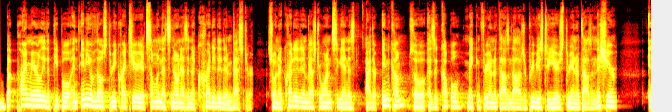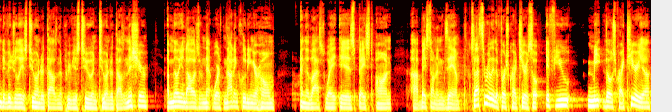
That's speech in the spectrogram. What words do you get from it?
but primarily the people in any of those three criteria, it's someone that's known as an accredited investor. So an accredited investor, once again, is either income. So as a couple making $300,000 the previous two years, 300,000 this year. Individually is 200,000 the previous two and 200,000 this year. A million dollars of net worth, not including your home. And the last way is based on, uh, based on an exam. So that's really the first criteria. So if you meet those criteria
